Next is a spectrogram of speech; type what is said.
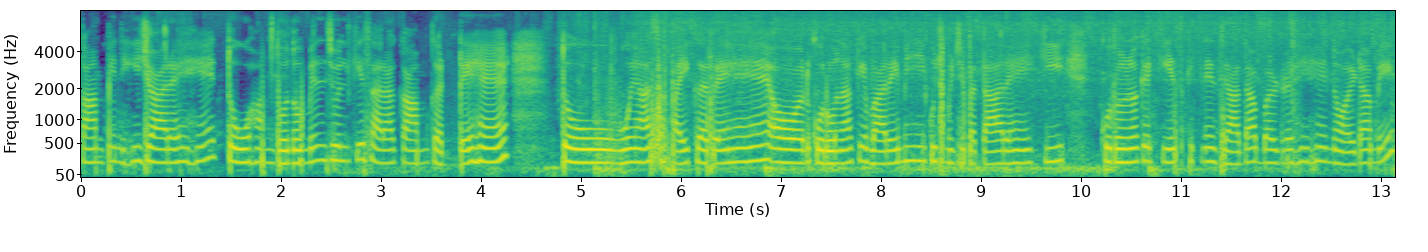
काम पे नहीं जा रहे हैं तो हम दोनों मिलजुल के सारा काम करते हैं। तो वो यहाँ सफ़ाई कर रहे हैं और कोरोना के बारे में ही कुछ मुझे बता रहे हैं कि कोरोना के केस कितने ज़्यादा बढ़ रहे हैं नोएडा में।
